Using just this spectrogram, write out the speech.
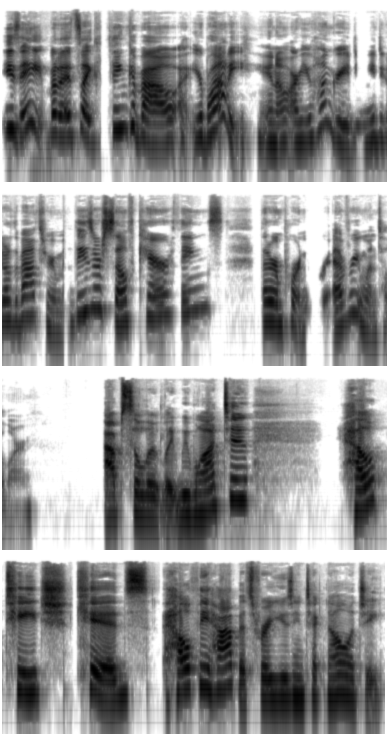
he's eight, but it's like, think about your body. You know, are you hungry? Do you need to go to the bathroom? These are self care things that are important for everyone to learn. Absolutely. We want to help teach kids healthy habits for using technology.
